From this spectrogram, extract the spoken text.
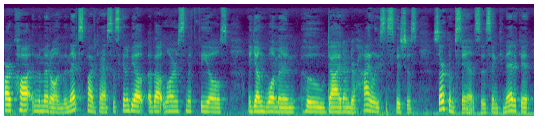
are caught in the middle. And the next podcast is going to be about Lauren Smith Fields, a young woman who died under highly suspicious circumstances in Connecticut,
